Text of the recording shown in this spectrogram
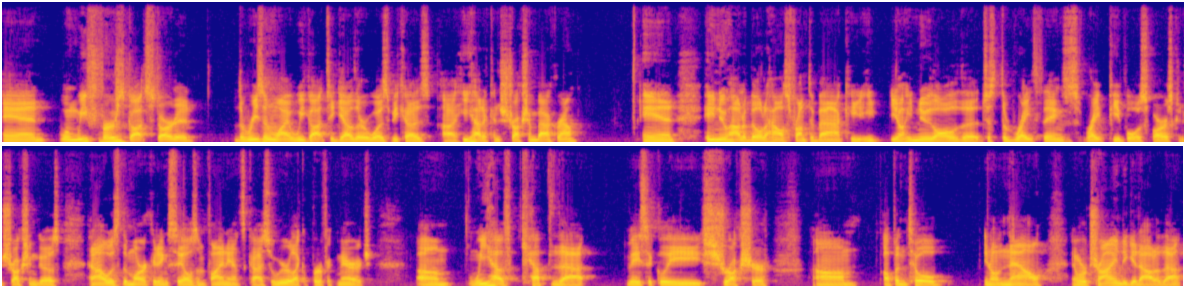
And when we 1st mm-hmm. got started, the reason why we got together was because uh, he had a construction background and he knew how to build a house front to back. He, he, you know, he knew all of the just the right things, right people as far as construction goes. And I was the marketing, sales, and finance guy, so we were like a perfect marriage. Um, we have kept that basically structure um, up until you know, now. And we're trying to get out of that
